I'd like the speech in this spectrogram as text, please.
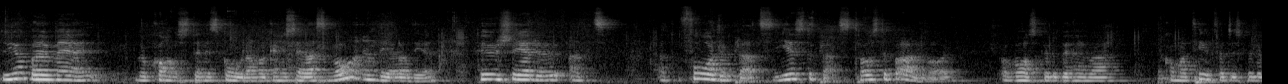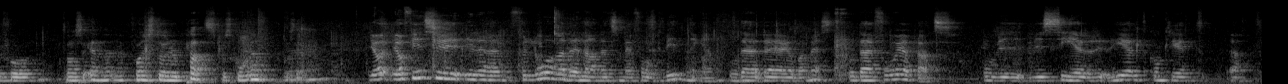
du jobbar ju med då konsten i skolan och kan ju sägas vara en del av det. Hur ser du att Att får du plats, ges du plats, tas det på allvar? Och vad skulle behöva komma till för att du skulle få, ta en, få en större plats på skolan? Mm. Jag, jag, finns ju i det här förlovade landet som är folkbildningen, där, där jag jobbar mest. Och där får jag plats. Och vi, vi ser helt konkret att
